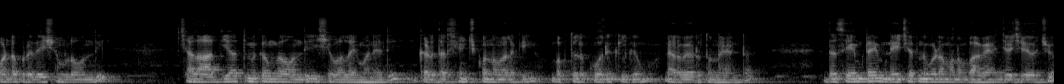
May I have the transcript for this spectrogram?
కొండ ప్రదేశంలో ఉంది. చాలా ఆధ్యాత్మికంగా ఉంది ఈ శివాలయం అనేది. ఇక్కడ దర్శించుకున్న వాళ్ళకి భక్తుల కోరికలకు నెరవేరుతున్నాయంట. అట్ ద సేమ్ టైం నేచర్ని కూడా మనం బాగా ఎంజాయ్ చేయవచ్చు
